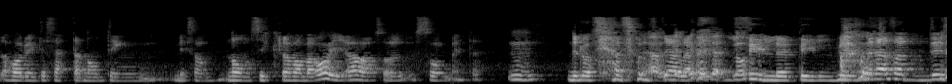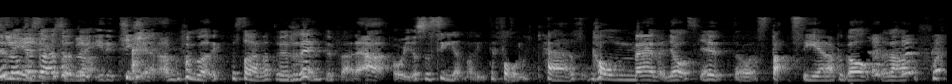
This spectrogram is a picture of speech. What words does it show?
har du inte sett att någonting, liksom, någon cyklar och man bara oj, ja så såg man inte. Mm. Det låter jag som Ja, en jävla låter- fyllebild. Men alltså du Det ser låter snarare som att du är irriterad på mörker. Snarare att du är rädd för det. Ah, oj, och så ser man inte folk här som kommer och jag ska ut och spatsera på gatorna.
